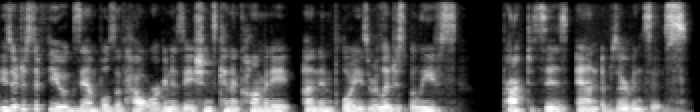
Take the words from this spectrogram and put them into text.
These are just a few examples of how organizations can accommodate an employee's religious beliefs, practices, and observances.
